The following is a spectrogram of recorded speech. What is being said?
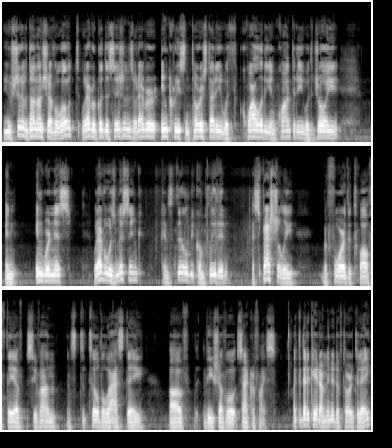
you should have done on Shavuot, whatever good decisions, whatever increase in Torah study with quality and quantity, with joy and inwardness, whatever was missing can still be completed, especially before the 12th day of Sivan and till the last day of the Shavuot sacrifice. I'd like to dedicate our minute of Torah today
